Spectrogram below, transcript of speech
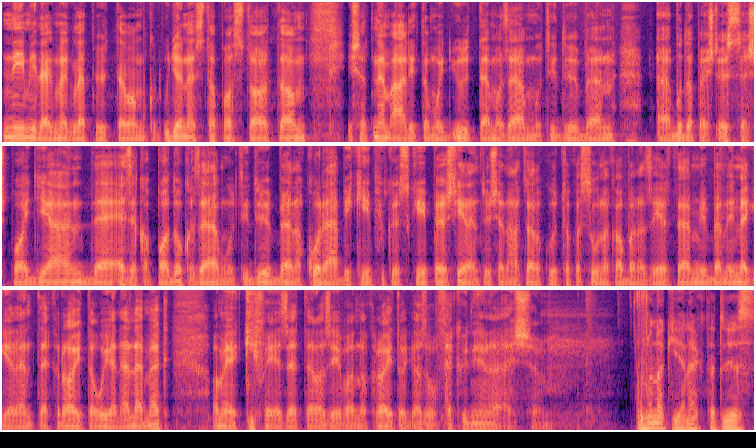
némileg meglepődtem, amikor ugyanezt tapasztaltam, és hát nem állítom, hogy ültem az elmúlt időben eh, Budapest összes padján, de ezek a padok az elmúlt időben a korábbi képükhöz képest jelentősen átalakultak a szónak abban az értelmében, hogy megjelentek rajta olyan elemek, amelyek kifejezetten azért vannak rajta, hogy azon feküdni lehessen. Vannak ilyenek, tehát hogy ez,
